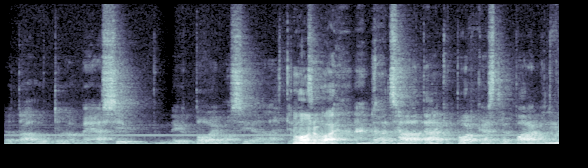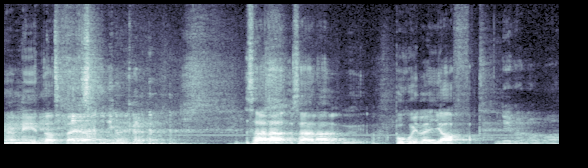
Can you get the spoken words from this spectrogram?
jotain huttunen messi niinku toivo siellä. On vai? No, että saadaan tälläkin podcastille paremmat No niin, totta joo. Saadaan, saadaan puhujille jaffat. Nimenomaan.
